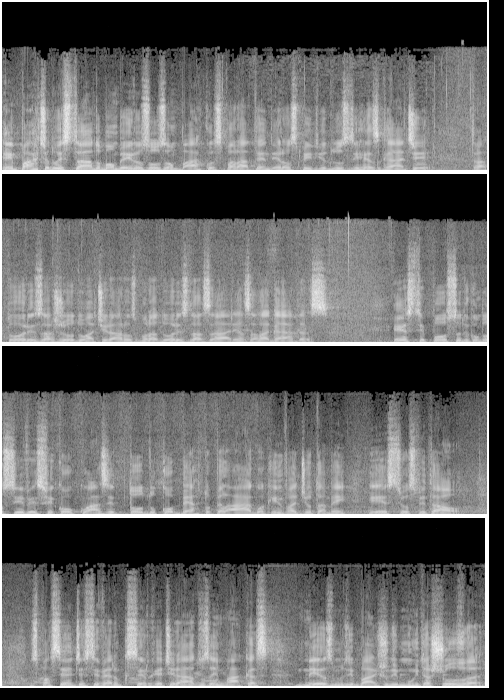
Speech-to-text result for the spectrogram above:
Em parte do estado, bombeiros usam barcos para atender aos pedidos de resgate. Tratores ajudam a tirar os moradores das áreas alagadas. Este posto de combustíveis ficou quase todo coberto pela água que invadiu também este hospital. Os pacientes tiveram que ser retirados em macas, mesmo debaixo de muita chuva.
